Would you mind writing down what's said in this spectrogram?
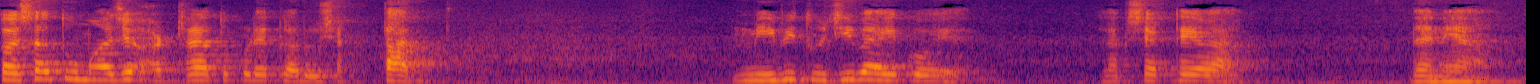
कसं तू माझे अठरा तुकडे करू शकतात? मी बी तुझी बायको आहे. लक्षात ठेवा. धन्यवाद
